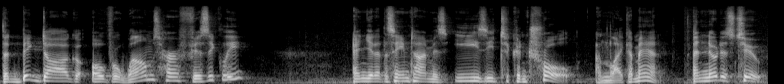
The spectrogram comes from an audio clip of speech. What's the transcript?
the big dog overwhelms her physically and yet at the same time is easy to control, unlike a man. And notice too,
